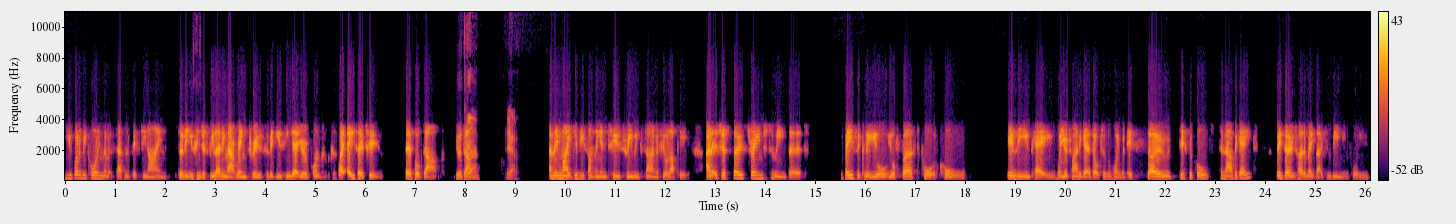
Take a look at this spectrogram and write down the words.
You've got to be calling them at seven fifty nine so that you can just be letting that ring through, so that you can get your appointment. Because by eight oh two, they're booked up. You're done. Yeah. Yeah. And they might give you something in two, three weeks time if you're lucky. And it's just so strange to me that basically your your first port of call in the UK when you're trying to get a doctor's appointment is so difficult to navigate. They don't try to make that convenient for you.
